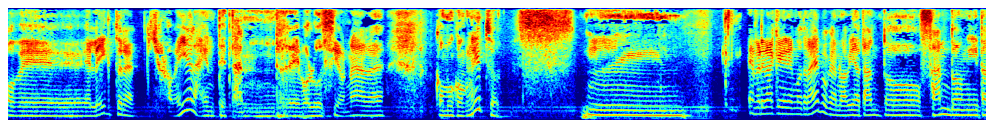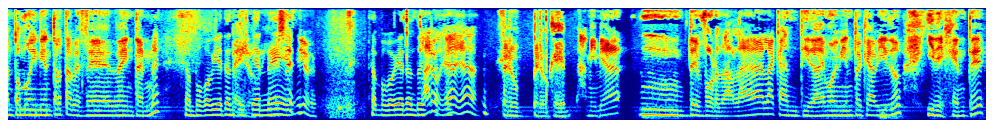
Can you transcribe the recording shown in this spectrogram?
o de Electra, yo no veía a la gente tan revolucionada como con esto. Mm, es verdad que en otra época no había tanto fandom y tanto movimiento a través de, de internet. Tampoco había tanto Pero, internet. ese, ¿eh? tío, Tampoco había tanto Claro, ya, internet. ya. Pero, pero que a mí me ha mm, desbordado la, cantidad de movimiento que ha habido y de gente,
